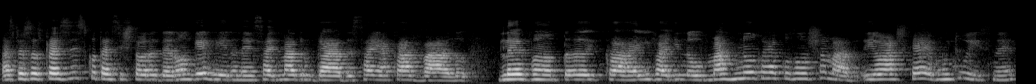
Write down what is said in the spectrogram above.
As pessoas precisam escutar essa história dela, uma guerreira, né? Sai de madrugada, sai a cavalo, levanta e cai e vai de novo, mas nunca recusou um chamado. E eu acho que é muito isso, né?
